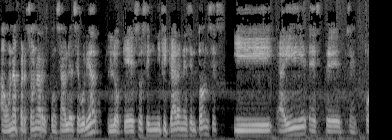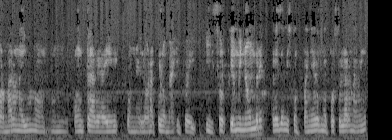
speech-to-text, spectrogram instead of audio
a una persona responsable de seguridad, lo que eso significara en ese entonces. Y ahí este, se formaron ahí un, un, clave ahí con el oráculo mágico y, y, surgió mi nombre. Tres de mis compañeros me postularon a mí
